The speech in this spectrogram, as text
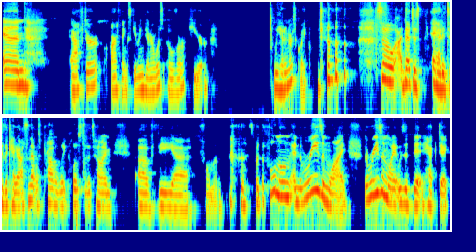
and after our Thanksgiving dinner was over here, we had an earthquake. so uh, that just added to the chaos. And that was probably close to the time of the uh, full moon. but the full moon, and the reason why, the reason why it was a bit hectic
